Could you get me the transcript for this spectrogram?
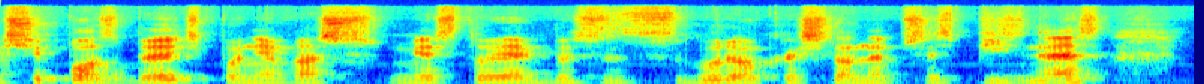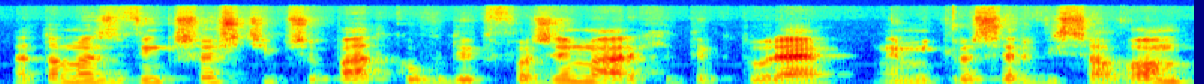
się pozbyć, ponieważ jest to jakby z góry określone przez biznes. Natomiast w większości przypadków, gdy tworzymy architekturę mikroserwisową,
